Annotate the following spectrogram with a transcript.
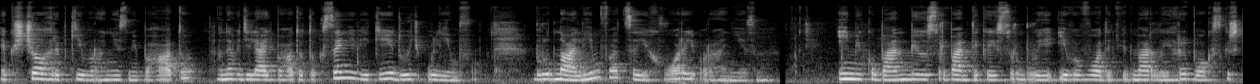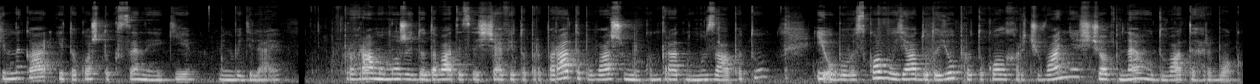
Якщо грибків в організмі багато, вони виділяють багато токсинів, які йдуть у лімфу. Брудна лімфа це є хворий організм. І мікобен біосорбент, який сорбує і виводить відмерлий грибок з кишківника, і також токсини, які він виділяє. В програму можуть додаватися ще фітопрепарати по вашому конкретному запиту, і обов'язково я додаю протокол харчування, щоб не годувати грибок.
